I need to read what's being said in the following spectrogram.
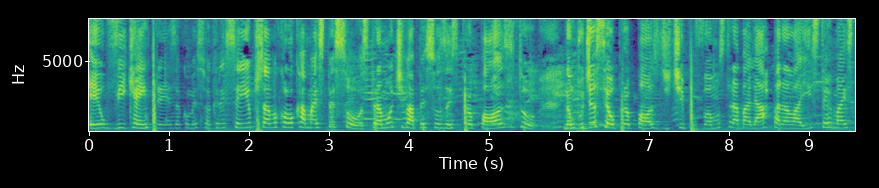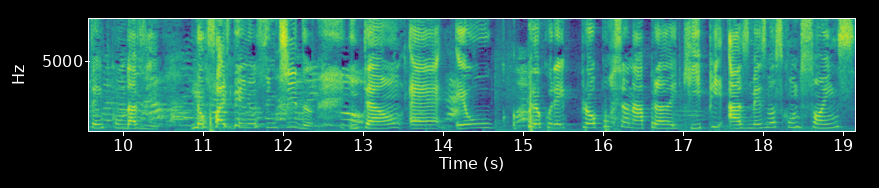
eu vi que a empresa começou a crescer e eu precisava colocar mais pessoas. Para motivar pessoas a esse propósito, não podia ser o propósito de tipo, vamos trabalhar para Laís ter mais tempo com Davi. Não faz nenhum sentido. Então, é, eu procurei proporcionar para a equipe as mesmas condições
